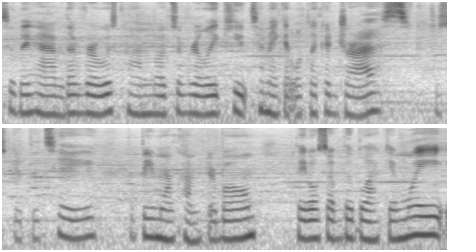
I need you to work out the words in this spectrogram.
So they have the rose combo. It's really cute to make it look like a dress. Just get the tee, but be more comfortable. They also have the black and white,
